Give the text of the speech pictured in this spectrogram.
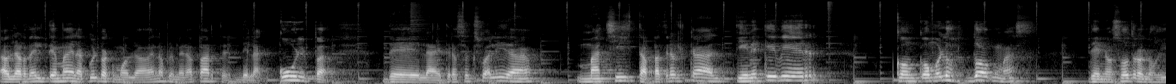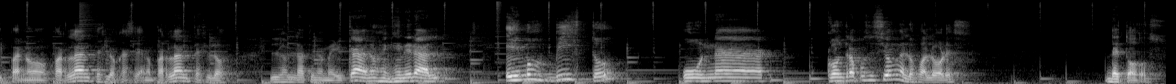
hablar del tema de la culpa, como hablaba en la primera parte, de la culpa de la heterosexualidad machista, patriarcal, tiene que ver con cómo los dogmas de nosotros, los hispanoparlantes, los castellanoparlantes, los, los latinoamericanos en general, hemos visto una contraposición a los valores de todos,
